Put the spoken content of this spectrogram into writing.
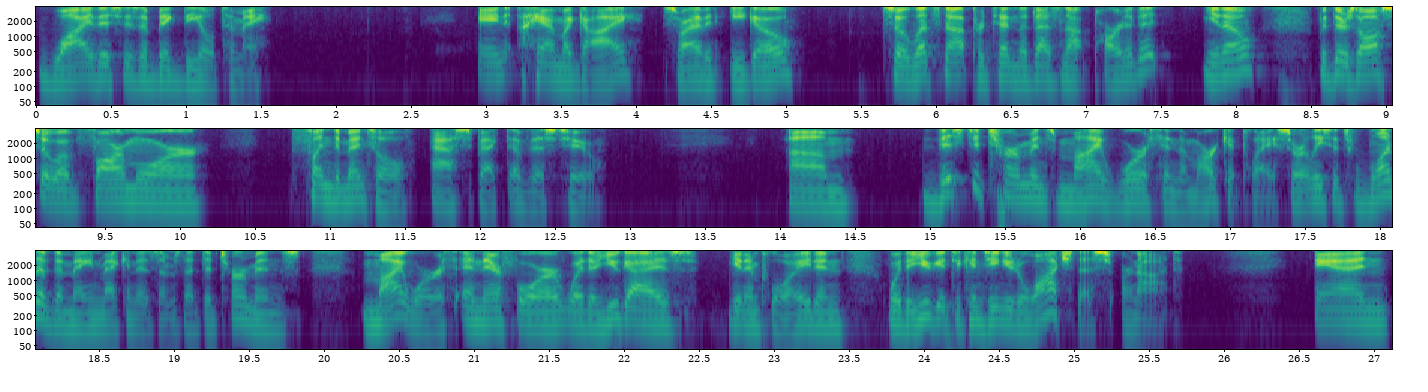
why this is a big deal to me. And hey, I'm a guy, so I have an ego. So let's not pretend that that's not part of it, you know? But there's also a far more fundamental aspect of this, too. Um, this determines my worth in the marketplace, or at least it's one of the main mechanisms that determines my worth, and therefore whether you guys get employed and whether you get to continue to watch this or not. And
